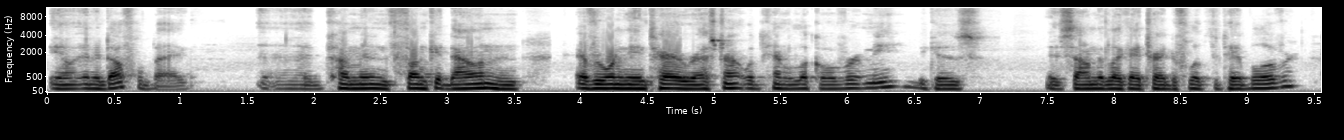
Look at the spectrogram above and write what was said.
you know, in a duffel bag. And I'd come in and thunk it down, and everyone in the entire restaurant would kind of look over at me because it sounded like I tried to flip the table over.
